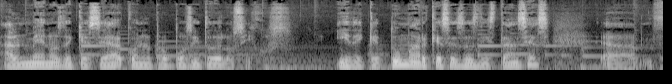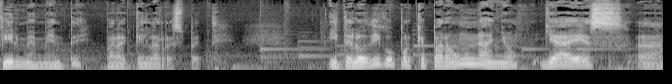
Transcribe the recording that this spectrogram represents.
al menos de que sea con el propósito de los hijos. Y de que tú marques esas distancias ah, firmemente para que la respete. Y te lo digo porque para un año ya es ah,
